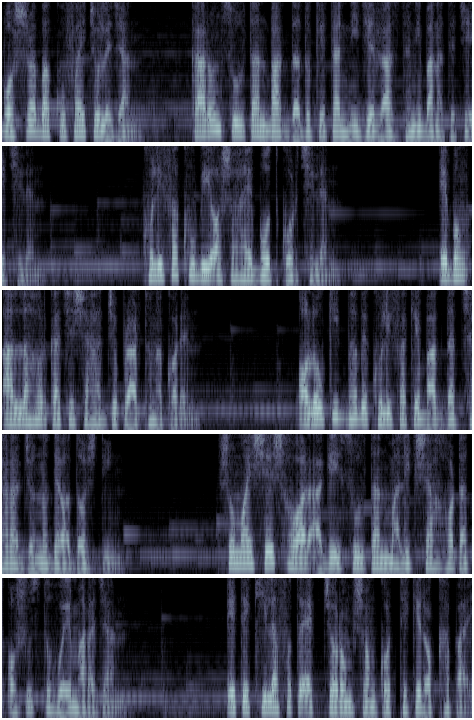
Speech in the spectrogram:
বসরা বা কুফায় চলে যান, কারণ সুলতান বাগদাদকে তার নিজের রাজধানী বানাতে চেয়েছিলেন। খলিফা খুবই অসহায় বোধ করছিলেন। এবং আল্লাহর কাছে সাহায্য প্রার্থনা করেন। অলৌকিকভাবে খলিফাকে বাগদাদ ছাড়ার জন্য দেওয়া দশ দিন। সময় শেষ হওয়ার আগেই সুলতান মালিক শাহ হঠাৎ অসুস্থ হয়ে মারা যান। এতে খিলাফত এক চরম সংকট থেকে রক্ষা পায়।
